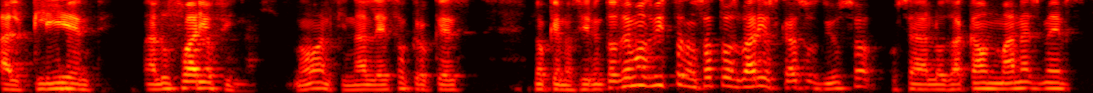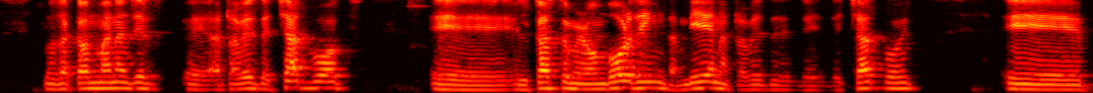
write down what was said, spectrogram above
al cliente, al usuario final, ¿no? Al final eso creo que es lo que nos sirve. Entonces hemos visto nosotros varios casos de uso, o sea, los account managers, los account managers eh, a través de chatbot, eh, el customer onboarding también a través de, chatbot, eh,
